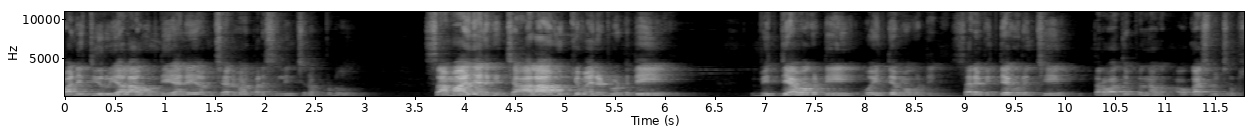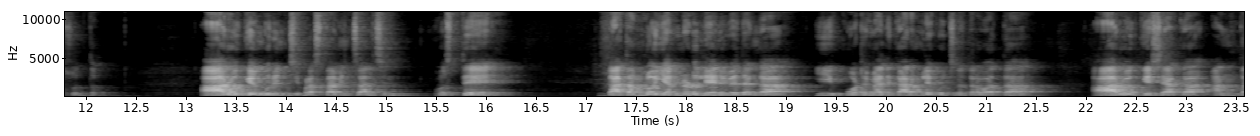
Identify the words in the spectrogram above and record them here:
పనితీరు ఎలా ఉంది అనే అంశాన్ని మనం పరిశీలించినప్పుడు సమాజానికి చాలా ముఖ్యమైనటువంటిది విద్య ఒకటి వైద్యం ఒకటి. సరే విద్య గురించి తర్వాత ఎప్పుడన్నా అవకాశం వచ్చినప్పుడు చూద్దాం. ఆరోగ్యం గురించి ప్రస్తావించాల్సి వస్తే గతంలో ఎన్నడూ లేని విధంగా ఈ కూటమి అధికారంలోకి వచ్చిన తర్వాత ఆరోగ్య శాఖ అంత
